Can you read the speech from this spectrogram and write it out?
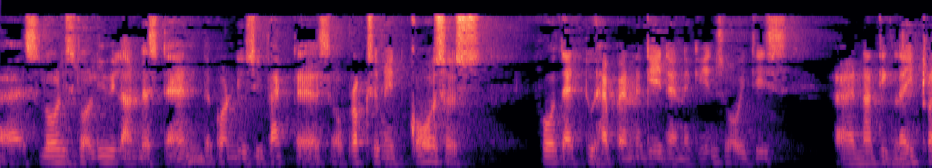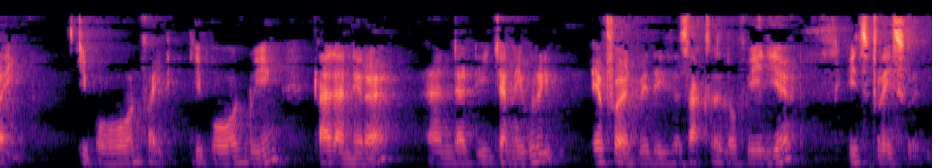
uh, slowly, slowly will understand the conducive factors or proximate causes for that to happen again and again. So it is uh, nothing like trying. Keep on fighting. Keep on doing trial and error. And that each and every effort, whether it's a success or failure, it's praiseworthy.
